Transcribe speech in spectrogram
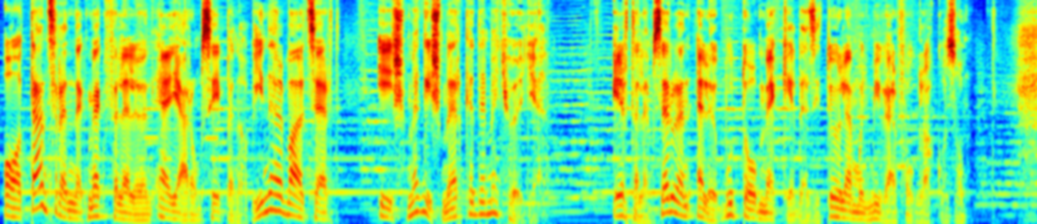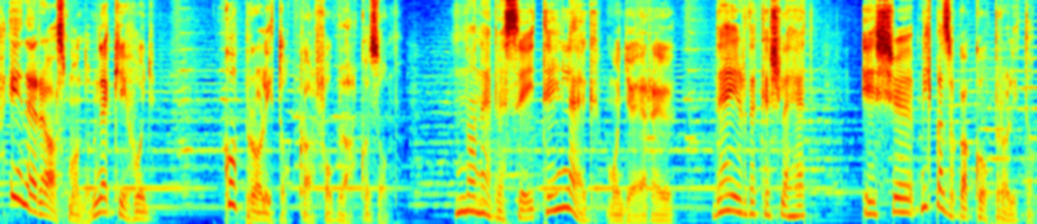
A táncrendnek megfelelően eljárom szépen a Wienerwalzert, és megismerkedem egy hölgyel. Értelemszerűen előbb-utóbb megkérdezi tőlem, hogy mivel foglalkozom. Én erre azt mondom neki, hogy koprolitokkal foglalkozom. Na ne beszélj, tényleg? mondja erre ő. De érdekes lehet. És ö, mik azok a koprolitok?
